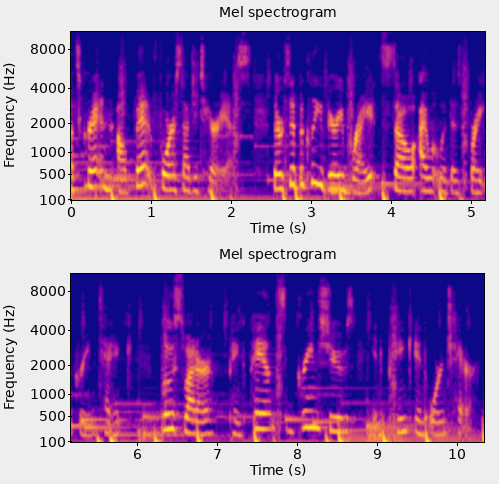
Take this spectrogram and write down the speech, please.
Let's create an outfit for Sagittarius. They're typically very bright, so I went with this bright green tank, blue sweater, pink pants, green shoes, and pink and orange hair.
